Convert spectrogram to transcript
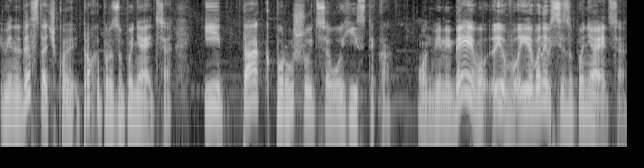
Він іде з тачкою і трохи призупиняється. І так порушується логістика. Он він іде, і вони всі зупиняються.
